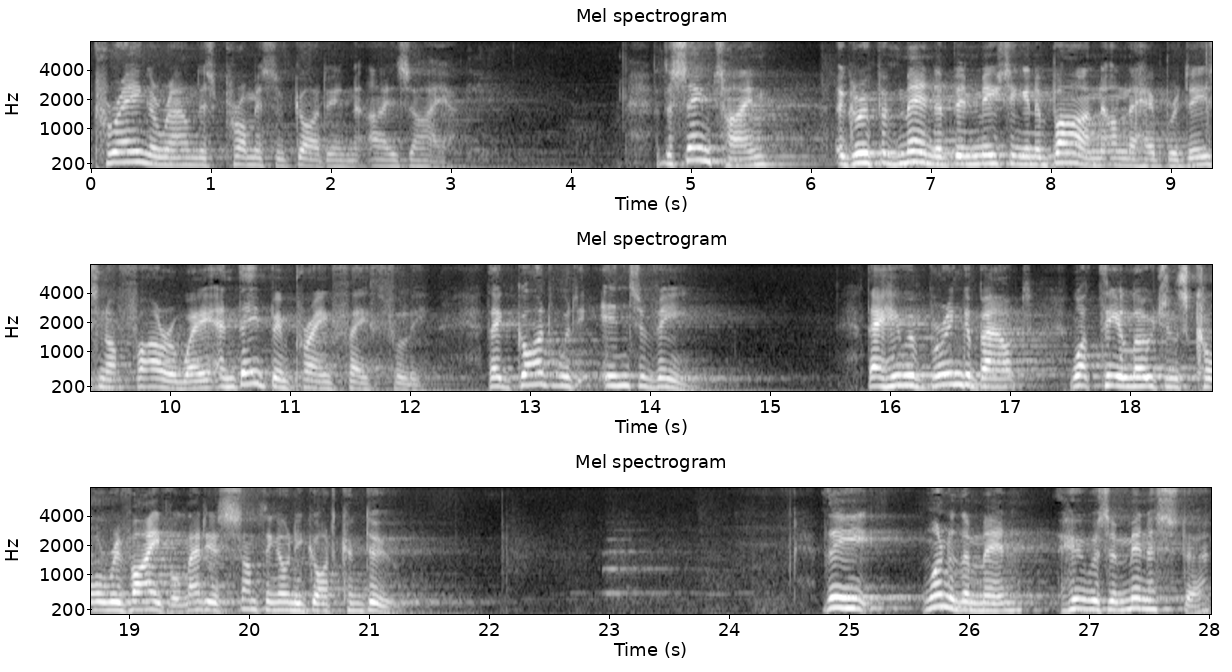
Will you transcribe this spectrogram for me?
praying around this promise of God in Isaiah. At the same time, a group of men had been meeting in a barn on the Hebrides, not far away, and they'd been praying faithfully that God would intervene, that He would bring about what theologians call revival. That is something only God can do. The, one of the men who was a minister,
